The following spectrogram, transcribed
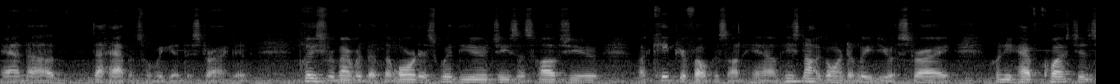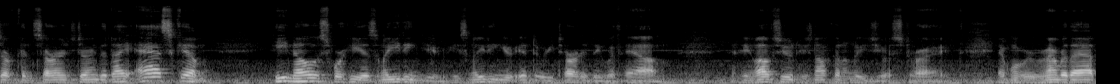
And uh, that happens when we get distracted. Please remember that the Lord is with you. Jesus loves you. Uh, keep your focus on Him. He's not going to lead you astray. When you have questions or concerns during the day, ask Him. He knows where He is leading you. He's leading you into eternity with Him. And He loves you and He's not going to lead you astray. And when we remember that,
